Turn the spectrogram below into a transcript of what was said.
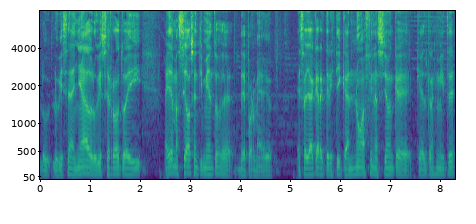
lo, hubiese dañado, lo hubiese roto ahí. Hay demasiados sentimientos de, por medio. Esa ya característica no afinación que, él transmite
